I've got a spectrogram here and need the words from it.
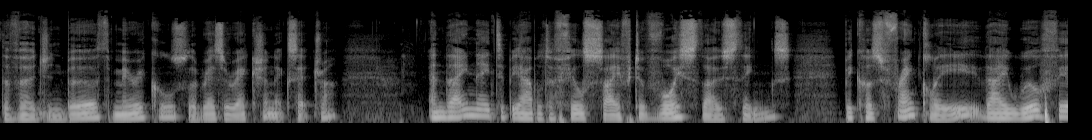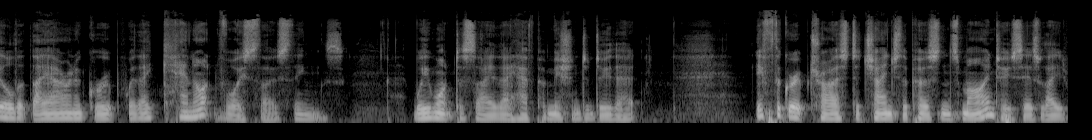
the virgin birth, miracles, the resurrection, etc. And they need to be able to feel safe to voice those things because, frankly, they will feel that they are in a group where they cannot voice those things. We want to say they have permission to do that. If the group tries to change the person's mind who says well, they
